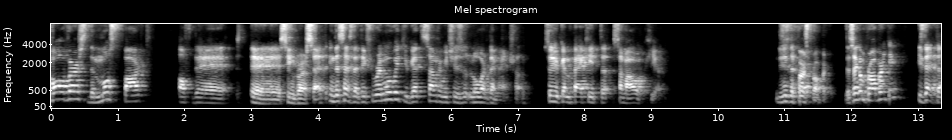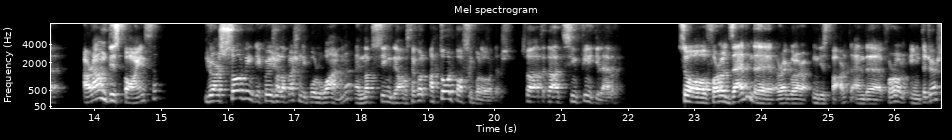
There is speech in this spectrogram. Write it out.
covers the most part of the uh, singular set in the sense that if you remove it, you get something which is lower dimensional. So you can pack it somehow here. This is the first property. The second property is that around these points, you are solving the equation Laplacian equal one and not seeing the obstacle at all possible orders. So at, at infinity level. So for all z in the regular in this part and uh, for all integers,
